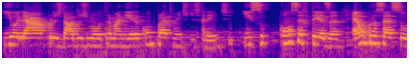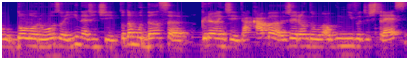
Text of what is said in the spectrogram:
e olhar para os dados de uma outra maneira completamente diferente. Isso, com certeza, é um processo doloroso aí, né? A gente, toda mudança grande acaba gerando algum nível de estresse,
